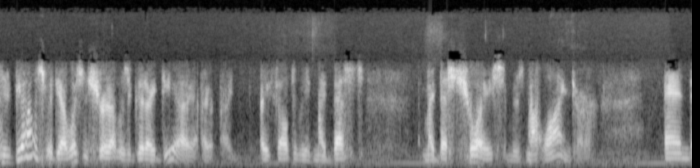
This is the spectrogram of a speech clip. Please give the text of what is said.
to be honest with you, I wasn't sure that was a good idea. I, I, I felt it was my best, my best choice. It was not lying to her. And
